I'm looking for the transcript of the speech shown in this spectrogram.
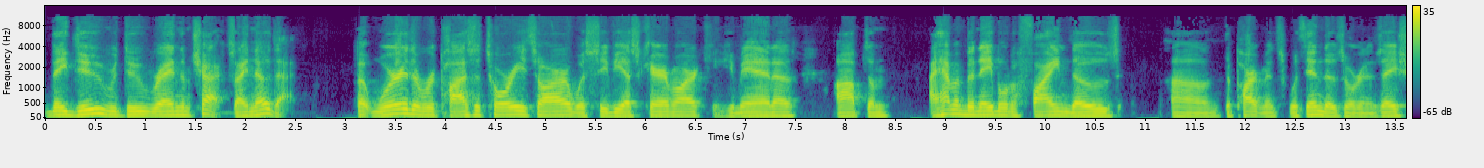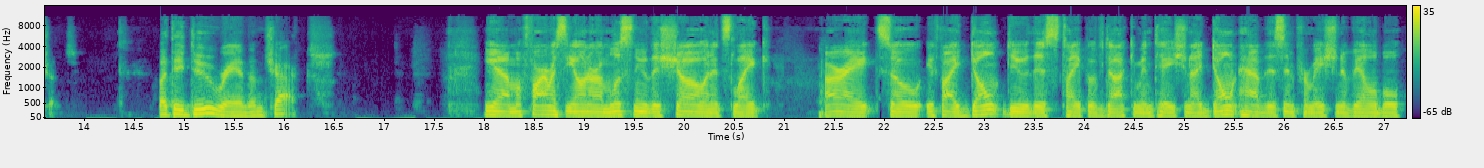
they do do random checks. I know that. But where the repositories are with CVS Caremark, Humana, Optum, I haven't been able to find those uh, departments within those organizations. But they do random checks. Yeah, I'm a pharmacy owner. I'm listening to this show, and it's like, all right, so if I don't do this type of documentation, I don't have this information available,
